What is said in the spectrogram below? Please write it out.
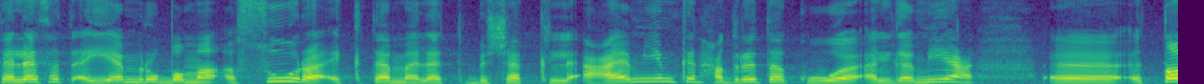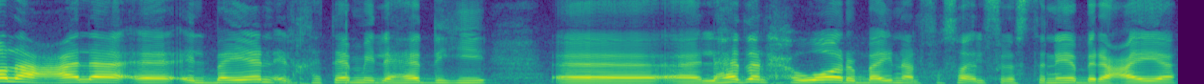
ثلاثة أيام ربما الصورة اكتملت بشكل عام. يمكن حضرتك والجميع اطلع على البيان الختامي لهذه لهذا الحوار بين الفصائل الفلسطينية برعاية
